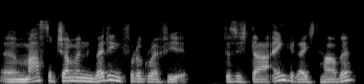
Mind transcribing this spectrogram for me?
äh, Master German Wedding Photography das ich da eingereicht habe,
